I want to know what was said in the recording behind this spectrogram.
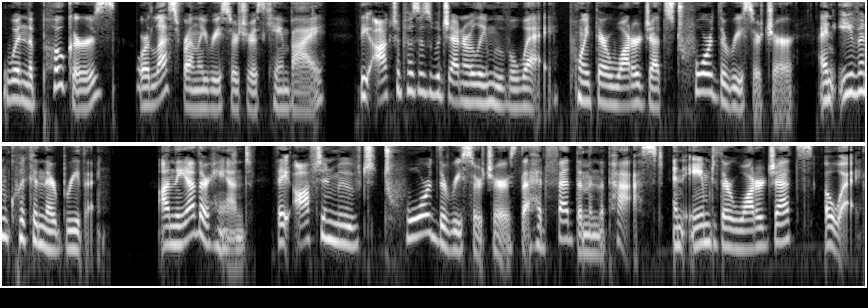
When the pokers, or less friendly researchers, came by, the octopuses would generally move away, point their water jets toward the researcher, and even quicken their breathing. On the other hand, they often moved toward the researchers that had fed them in the past and aimed their water jets away.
